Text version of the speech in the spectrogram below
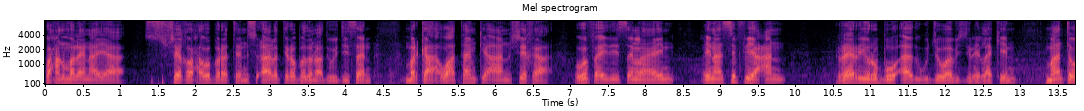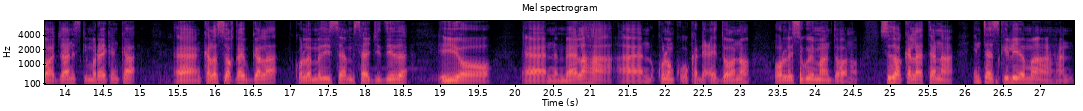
Waxaan u malaynayaa sheikha waxaa uga barateen su'aalo tiro badan oo aad weydiisaan. Marka waa taimkii aan sheikha uga faa'iidaysan lahayn inaan si fiican reer yurub buu aad ugu jawaabi jiray. Laakiin maanta waa jaaniskii maraykanka kala soo qayb gala kulamadiisa masaajidyada iyo meelaha kulanku ka dhici doono oo la isugu imaan doono. Sidoo kaleetana intaas keliya ma ahan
